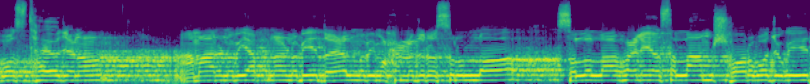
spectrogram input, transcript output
অবস্থায়ও যেন আমার নবী, আপনার নবী, দয়াল নবী মোহাম্মদ রসুল্লাহ সাল্লাহ আলিয়াল্লাম সর্বযুগের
